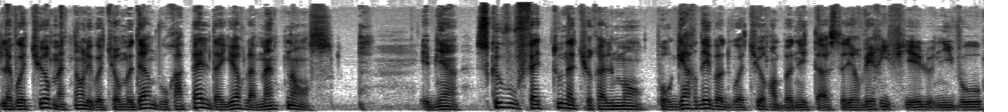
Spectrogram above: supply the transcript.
la voiture, maintenant, les voitures modernes vous rappellent d'ailleurs la maintenance. Eh bien, ce que vous faites tout naturellement pour garder votre voiture en bon état, c'est-à-dire vérifier le niveau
